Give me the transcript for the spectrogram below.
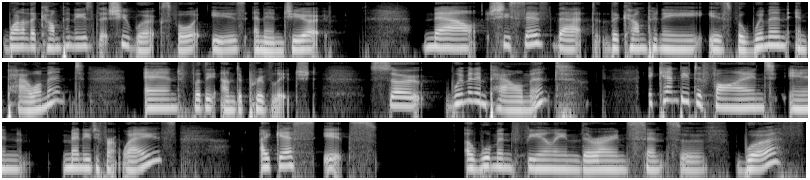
one of the companies that she works for is an NGO. Now, she says that the company is for women empowerment and for the underprivileged. So, women empowerment, it can be defined in many different ways. I guess it's a woman feeling their own sense of worth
